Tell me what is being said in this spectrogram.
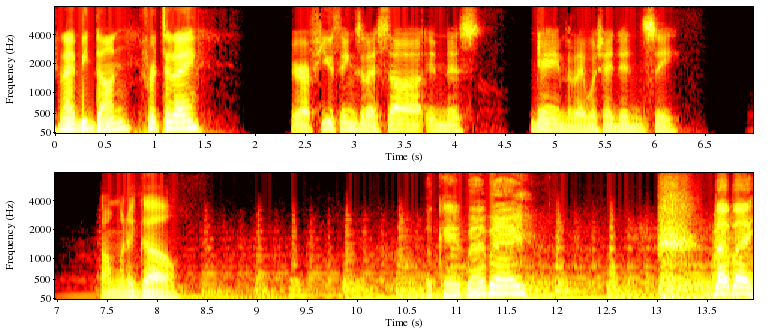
Can I be done for today? There are a few things that I saw in this game that I wish I didn't see. So I'm gonna go. Okay, bye bye. bye bye.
